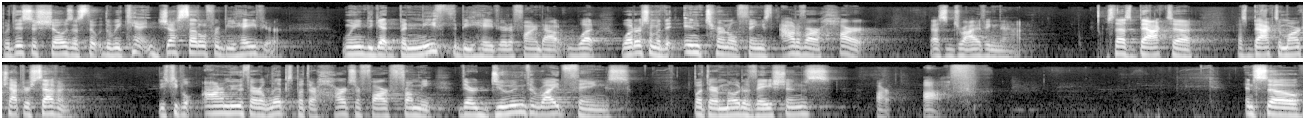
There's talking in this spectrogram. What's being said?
but this just shows us that, that we can't just settle for behavior. We need to get beneath the behavior to find out what, what are some of the internal things out of our heart that's driving that. So that's back to, that's back to Mark chapter 7. These people honor me with their lips, but their hearts are far from me. They're doing the right things, but their motivations are off. And so,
